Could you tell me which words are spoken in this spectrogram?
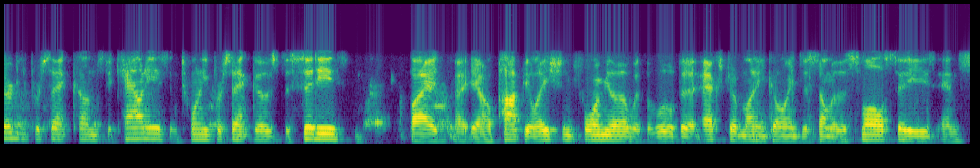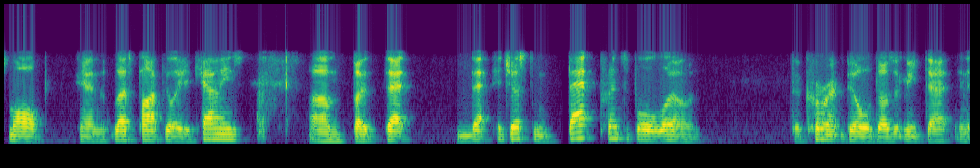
30% comes to counties, and 20% goes to cities by uh, you know population formula with a little bit of extra money going to some of the small cities and small and less populated counties. Um, but that that just that principle alone, the current bill doesn't meet that, and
